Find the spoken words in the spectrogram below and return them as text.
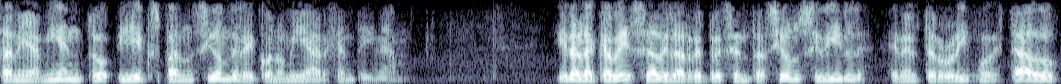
Saneamiento y Expansión de la Economía Argentina. Era la cabeza de la representación civil en el terrorismo de Estado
